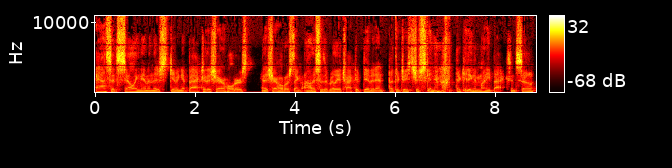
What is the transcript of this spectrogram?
assets, selling them, and they're just giving it back to the shareholders and the shareholders think, "Oh, this is a really attractive dividend," but they're just just getting their money, they're getting their money back. And so,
